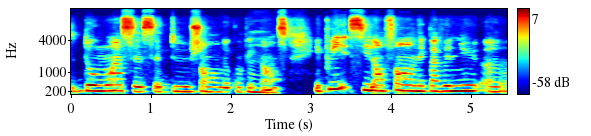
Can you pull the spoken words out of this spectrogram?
d'au moins ces, deux champs de compétences. Mmh. Et puis, si l'enfant n'est pas venu, euh,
